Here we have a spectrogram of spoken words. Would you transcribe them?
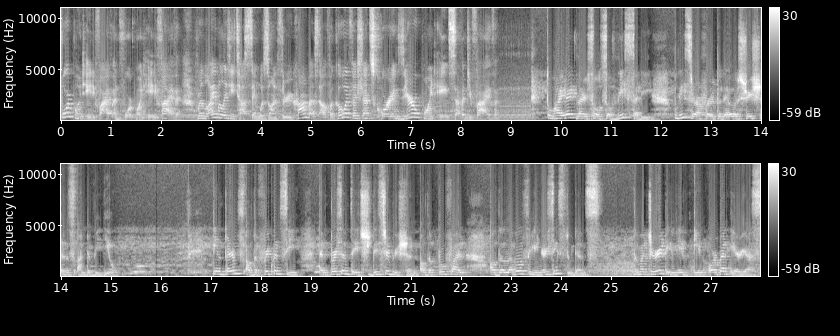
4.85, and 4.85. Reliability testing was done through Cronbach's alpha coefficient scoring 0.875. To highlight the results of this study, please refer to the illustrations on the video. In terms of the frequency and percentage distribution of the profile of the level 3 nursing students, the majority live in urban areas,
